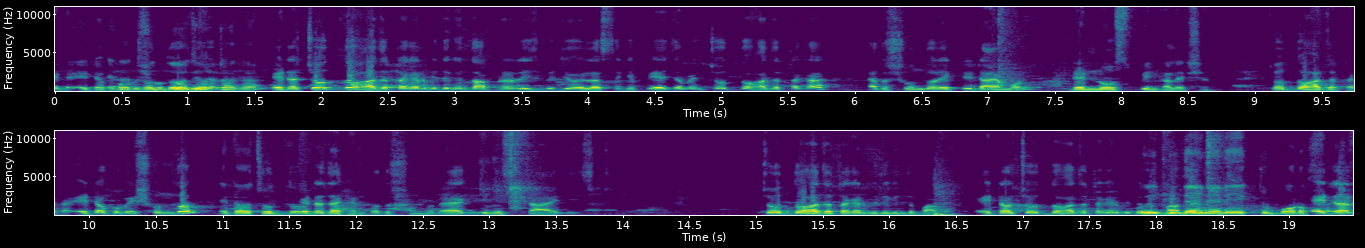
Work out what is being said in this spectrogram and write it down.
এটা এটা খুবই সুন্দর এটা চোদ্দ হাজার টাকার ভিতরে কিন্তু আপনারা রিজবি জুয়েলার্স থেকে পেয়ে যাবেন। চোদ্দ হাজার টাকা। এত সুন্দর একটি ডায়মন্ড এর নো স্পিন কালেকশন চোদ্দ হাজার টাকা। এটা খুবই সুন্দর। এটাও চোদ্দ। এটা দেখেন কত সুন্দর একদম স্টাইলিশ চোদ্দ হাজার টাকার ভিতরে কিন্তু পাবেন। এটাও চোদ্দ হাজার টাকার ভিতরে ওই ডিজাইনের একটু বড় এটার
